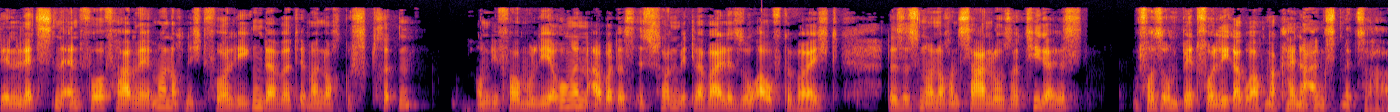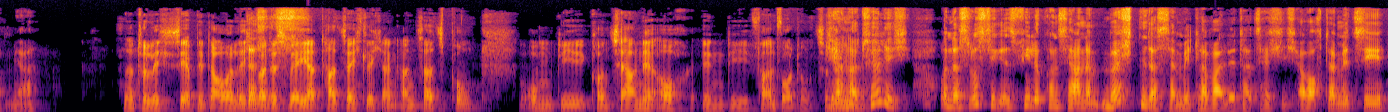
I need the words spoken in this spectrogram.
Den letzten Entwurf haben wir immer noch nicht vorliegen, da wird immer noch gestritten um die Formulierungen, aber das ist schon mittlerweile so aufgeweicht, dass es nur noch ein zahnloser Tiger ist. Vor so einem Bettvorleger braucht man keine Angst mehr zu haben, ja. natürlich sehr bedauerlich, das weil das wäre ja tatsächlich ein Ansatzpunkt, um die Konzerne auch in die Verantwortung zu ja, nehmen. Ja, natürlich. Und das Lustige ist, viele Konzerne möchten das ja mittlerweile tatsächlich auch, damit sie,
